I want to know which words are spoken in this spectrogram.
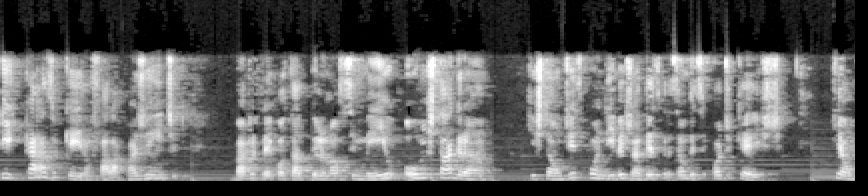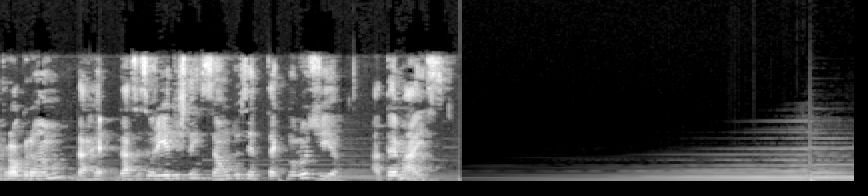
E caso queiram falar com a gente, basta em contato pelo nosso e-mail ou Instagram, que estão disponíveis na descrição desse podcast, que é um programa da, da Assessoria de Extensão do Centro de Tecnologia. Até mais!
